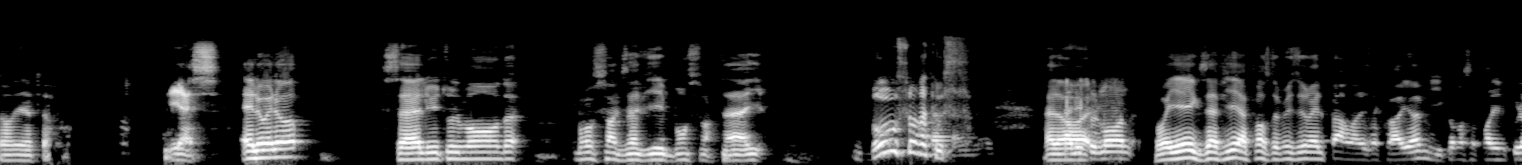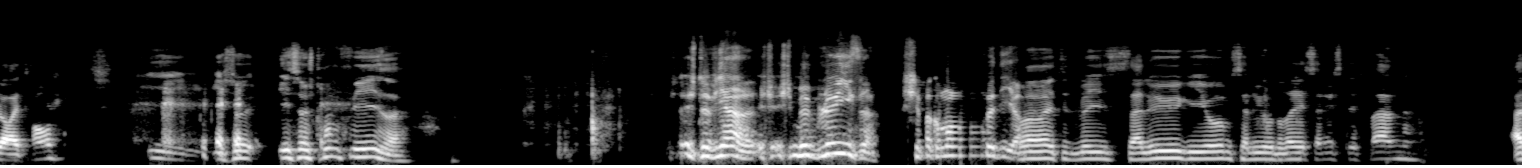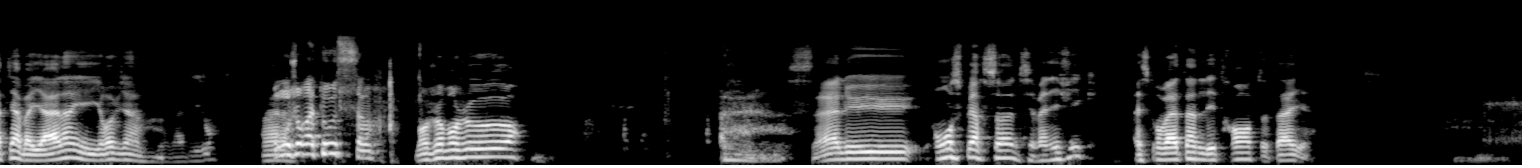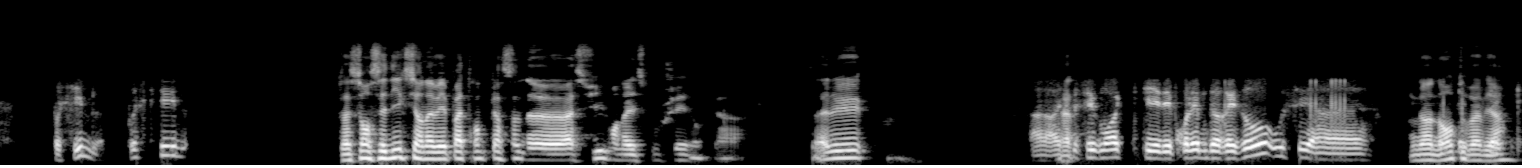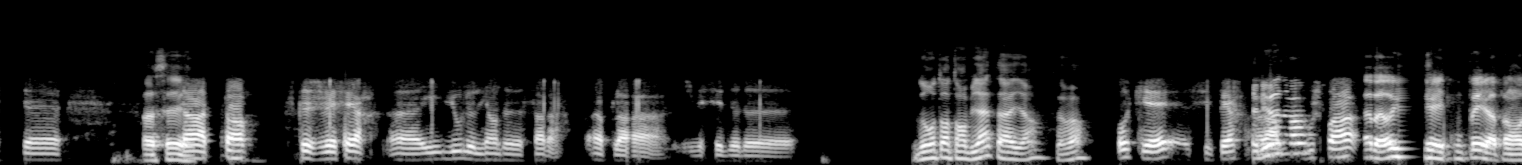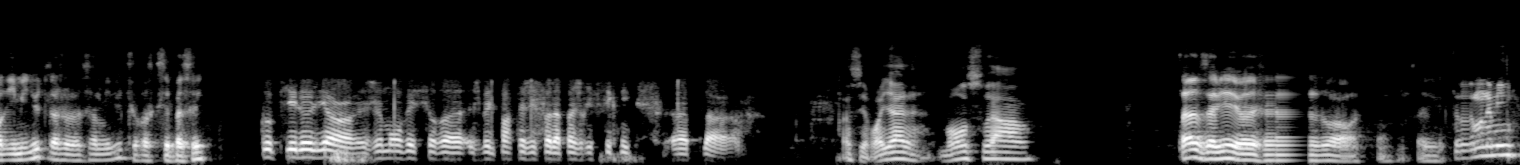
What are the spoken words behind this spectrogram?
ordinateur. Yes. Hello, hello. Salut tout le monde. Bonsoir Xavier, bonsoir Taille. Bonsoir à tous. Alors, Salut euh, tout le monde. vous voyez, Xavier, à force de mesurer le par dans les aquariums, il commence à prendre une couleur étrange. Il, il se, il se schtroumpfise. Je, je deviens, je, je me bleuise. Je sais pas comment on peut dire. Ouais, ouais, tu te bleuises. Salut Guillaume, salut Audrey, salut Stéphane. Ah tiens, bah il y a Alain, il revient. Bah, dis donc. Voilà. Bonjour à tous. Bonjour, bonjour. Ah, Salut. 11 personnes, c'est magnifique. Est-ce qu'on va atteindre les 30 tailles Possible, possible. De toute façon, on s'est dit que si on n'avait pas 30 personnes euh, à suivre, on allait se coucher. Donc, euh, Salut. Alors, est-ce que c'est moi qui ai des problèmes de réseau ou c'est euh, Non, non, tout va bien. euh, Ah, attends, ce que je vais faire, euh, il est où le lien de ça là? Hop là, je vais essayer de le. Nous, on t'entend bien, taille, hein Ça va? Ok, super. Salut, Alors, Alain? Bouge pas, Ah bah oui, j'ai coupé là pendant 10 minutes, là, je- 5 minutes, je sais pas ce qui s'est passé. copier le lien. Je m'en vais sur, euh, je vais le partager sur la page Riff Techniques. Hop là. Ah, C'est royal. Bonsoir. Ah Xavier, ouais, je viens de voir. ouais. Bon, Salut. Ça va mon ami?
